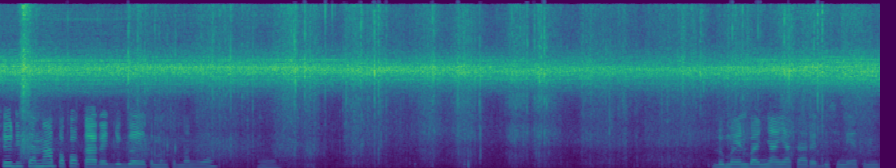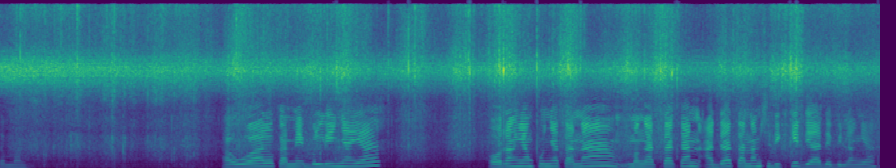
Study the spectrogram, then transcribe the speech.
itu di sana pokok karet juga ya teman-teman ya? Oh. lumayan banyak ya karet di sini ya teman-teman. Awal kami belinya ya orang yang punya tanah mengatakan ada tanam sedikit ya dia bilang ya.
